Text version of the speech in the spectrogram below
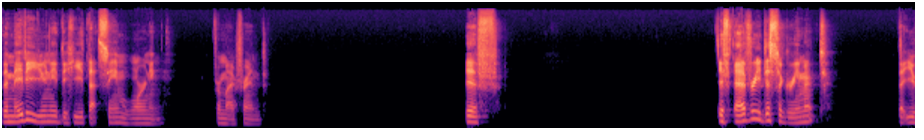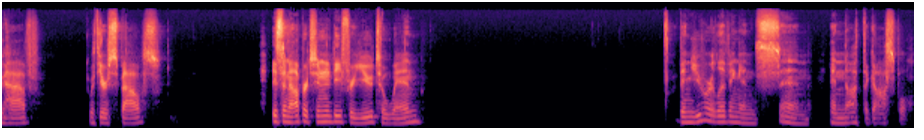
then maybe you need to heed that same warning from my friend. If, if every disagreement that you have with your spouse is an opportunity for you to win, then you are living in sin and not the gospel.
